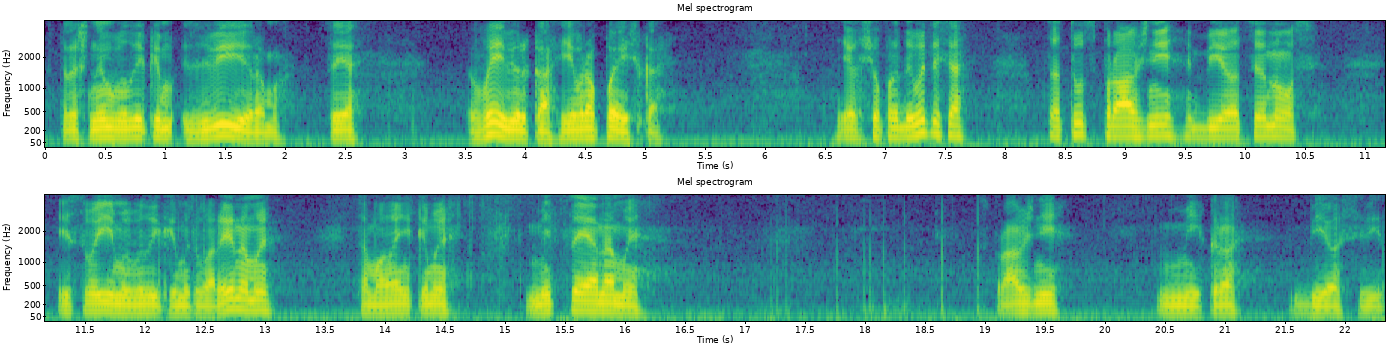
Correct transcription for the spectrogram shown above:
страшним великим звіром. Це вивірка європейська. Якщо придивитися, то тут справжній біоциноз із своїми великими тваринами та маленькими міценами. Справжній мікробіосвіт.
